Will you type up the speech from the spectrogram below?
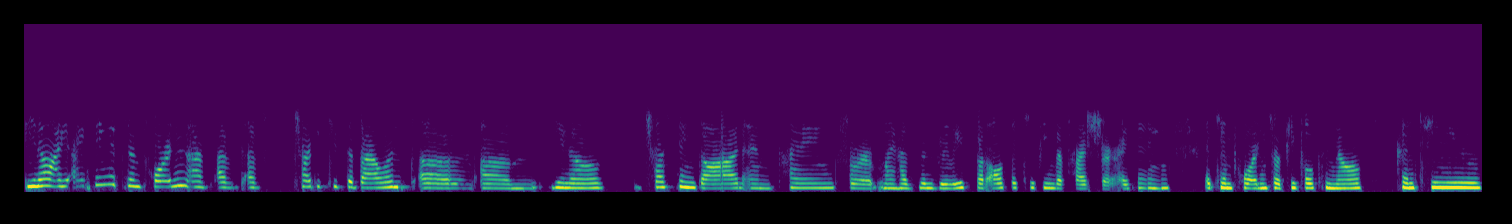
You know, I, I think it's important. I've, I've, I've tried to keep the balance of, um, you know, trusting God and praying for my husband's release, but also keeping the pressure. I think it's important for people to know, continue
